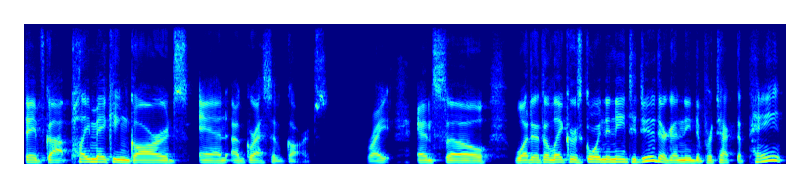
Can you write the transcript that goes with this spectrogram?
They've got playmaking guards and aggressive guards, right? And so what are the Lakers going to need to do? They're going to need to protect the paint.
